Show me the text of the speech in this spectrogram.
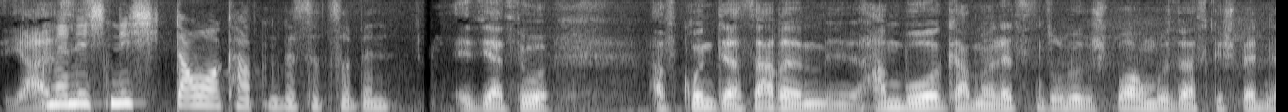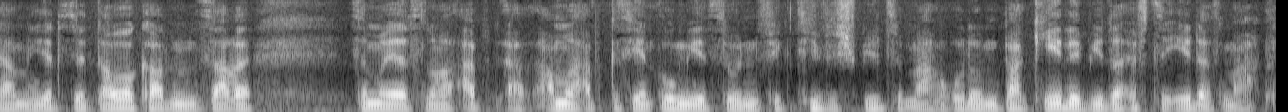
Ja, wenn ich nicht Dauerkartenbesitzer bin. Ist ja so, aufgrund der Sache in Hamburg, haben wir letztens darüber gesprochen, wo wir das gespendet haben, und jetzt die Dauerkartensache, sind wir jetzt noch ab, haben wir abgesehen, irgendwie jetzt so ein fiktives Spiel zu machen oder ein Pakete, wie der FCE das macht.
